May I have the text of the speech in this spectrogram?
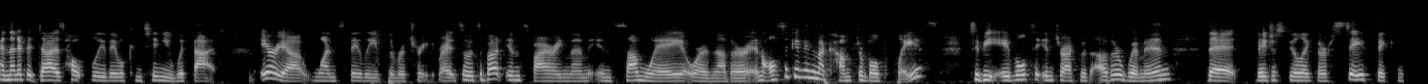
And then if it does, hopefully they will continue with that area once they leave the retreat, right? So it's about inspiring them in some way or another and also giving them a comfortable place to be able to interact with other women that they just feel like they're safe. They can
